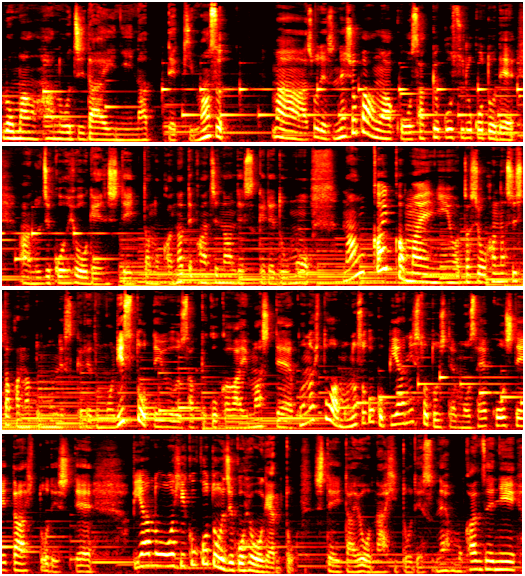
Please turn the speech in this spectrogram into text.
ロマン派の時代になってきます。まあそうですね、ショパンはこう作曲をすることであの自己表現していったのかなって感じなんですけれども、何回か前に私お話ししたかなと思うんですけれども、リストっていう作曲家がいまして、この人はものすごくピアニストとしても成功していた人でして、ピアノを弾くことを自己表現としていたような人ですね。もう完全に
